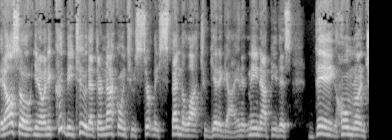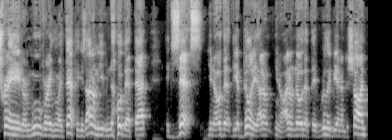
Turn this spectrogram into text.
it also you know, and it could be too that they're not going to certainly spend a lot to get a guy, and it may not be this big home run trade or move or anything like that because I don't even know that that exists. You know, that the ability, I don't, you know, I don't know that they'd really be in on Deshaun,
